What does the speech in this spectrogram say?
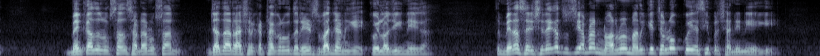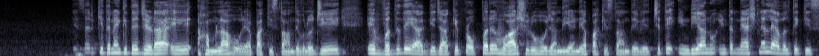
ਬੈਂਕਾਂ ਦਾ ਨੁਕਸਾਨ, ਸਾਡਾ ਨੁਕਸਾਨ। ਜ਼ਿਆਦਾ ਰਾਸ਼ਨ ਇਕੱਠਾ ਕਰੋਗੇ ਤਾਂ ਰੇਟਸ ਵੱਧ ਜਾਣਗੇ, ਕੋਈ ਲੌਜੀਕ ਨਹੀਂ ਹੈਗਾ। ਤੇ ਮੇਰਾ ਸਜੈਸ਼ਨ ਹੈਗਾ, ਤੁਸੀਂ ਆਪਣਾ ਨਾਰਮਲ ਮੰਨ ਕੇ ਚੱਲੋ, ਕੋਈ ਐਸੀ ਪਰੇਸ਼ਾਨੀ ਨਹੀਂ ਹੈਗੀ। ਤੇ ਸਰ ਕਿਤੇ ਨਾ ਕਿਤੇ ਜਿਹੜਾ ਇਹ ਹਮਲਾ ਹੋ ਰਿਹਾ ਪਾਕਿਸਤਾਨ ਦੇ ਵੱਲੋਂ, ਜੇ ਇਹ ਵੱਧਦੇ ਆ ਅੱਗੇ ਜਾ ਕੇ ਪ੍ਰੋਪਰ ਵਾਰ ਸ਼ੁਰੂ ਹੋ ਜਾਂਦੀ ਹੈ ਇੰਡੀਆ ਪਾਕਿਸਤਾਨ ਦੇ ਵਿੱਚ, ਤੇ ਇੰਡੀਆ ਨੂੰ ਇੰਟਰਨੈਸ਼ਨਲ ਲੈਵਲ ਤੇ ਕਿਸ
